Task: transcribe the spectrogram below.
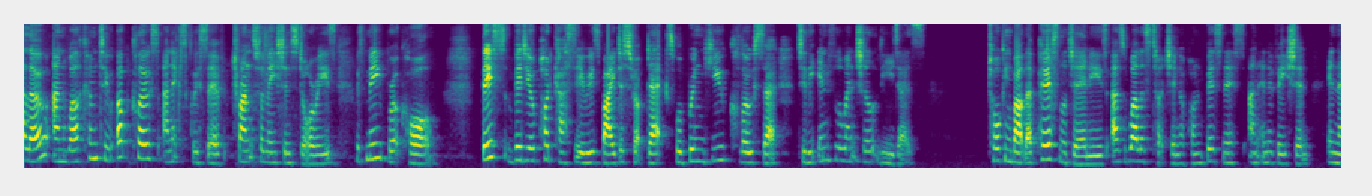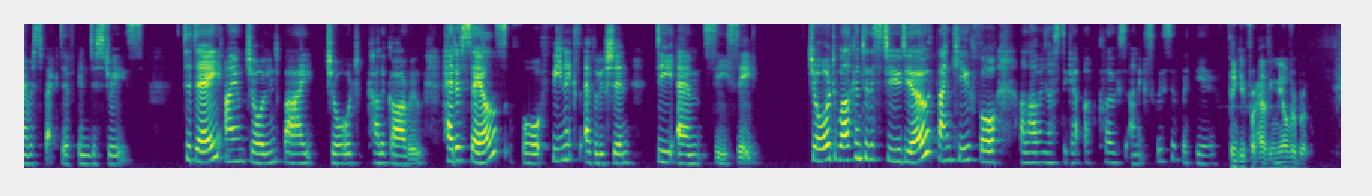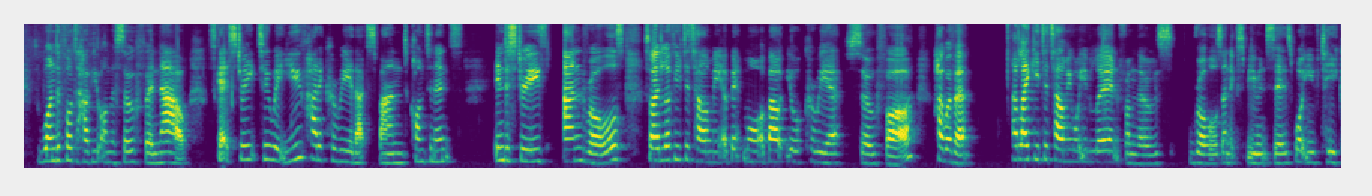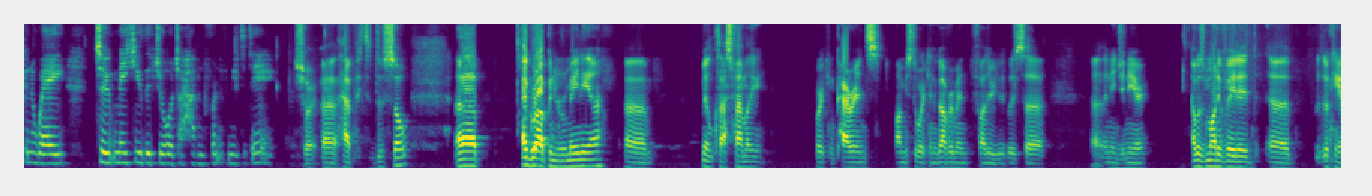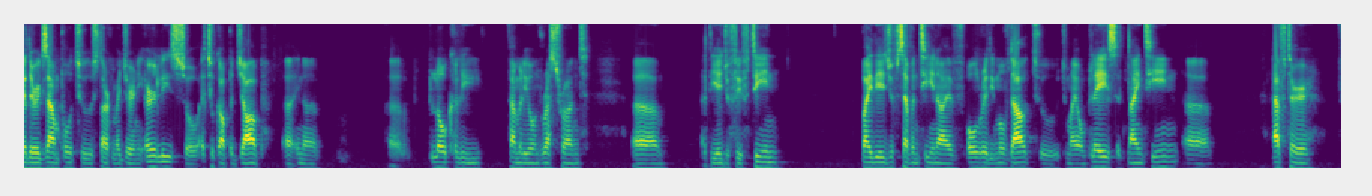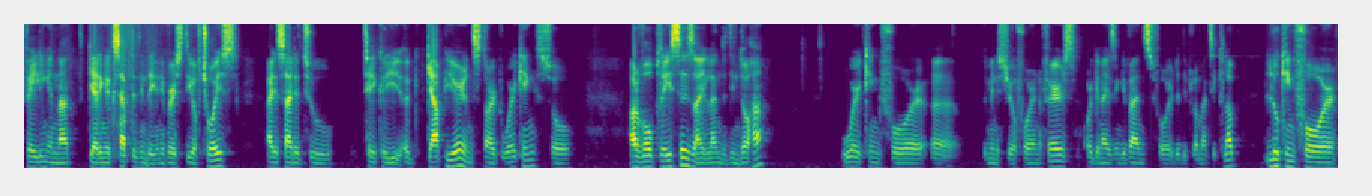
Hello, and welcome to Up Close and Exclusive Transformation Stories with me, Brooke Hall. This video podcast series by DisruptX will bring you closer to the influential leaders, talking about their personal journeys as well as touching upon business and innovation in their respective industries. Today, I am joined by George Calugaru, Head of Sales for Phoenix Evolution DMCC. George, welcome to the studio. Thank you for allowing us to get up close and exclusive with you. Thank you for having me over, Brooke. It's wonderful to have you on the sofa now. Let's get straight to it. You've had a career that spanned continents, industries, and roles. So I'd love you to tell me a bit more about your career so far. However, I'd like you to tell me what you've learned from those roles and experiences, what you've taken away to make you the George I have in front of me today. Sure, uh, happy to do so. Uh, I grew up in Romania, uh, middle class family, working parents. Mom used to work in the government. Father was uh, uh, an engineer. I was motivated, uh, looking at their example, to start my journey early. So I took up a job in a, locally family-owned restaurant um, at the age of 15 by the age of 17, I've already moved out to, to my own place. At 19, uh, after failing and not getting accepted in the university of choice, I decided to take a, a, gap year and start working. So, out of all places, I landed in Doha, working for uh, the Ministry of Foreign Affairs, organizing events for the diplomatic club, looking for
